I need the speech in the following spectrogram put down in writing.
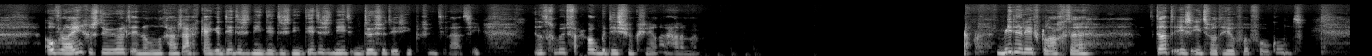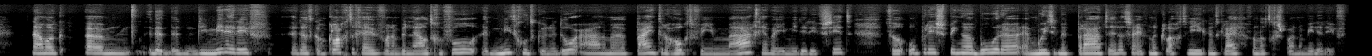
overal heen gestuurd. En dan gaan ze eigenlijk kijken, dit is het niet, dit is het niet, dit is het niet. Dus het is hyperventilatie. En dat gebeurt vaak ook bij dysfunctioneel ademen. Nou, middenrifklachten, dat is iets wat heel veel voorkomt. Namelijk, um, de, die middenrif, dat kan klachten geven van een benauwd gevoel, het niet goed kunnen doorademen, pijn ter hoogte van je maag, hè, waar je middenrif zit, veel oprispingen, boeren en moeite met praten. Dat zijn van de klachten die je kunt krijgen van dat gespannen middenrif.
